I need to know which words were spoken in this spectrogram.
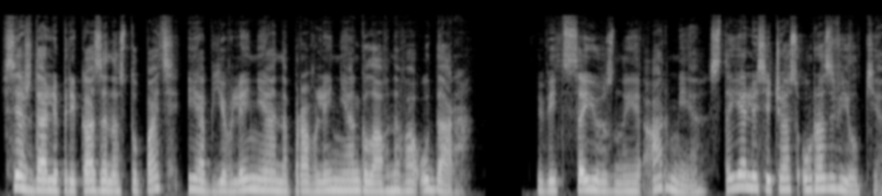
Все ждали приказа наступать и объявления направления главного удара. Ведь союзные армии стояли сейчас у развилки.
